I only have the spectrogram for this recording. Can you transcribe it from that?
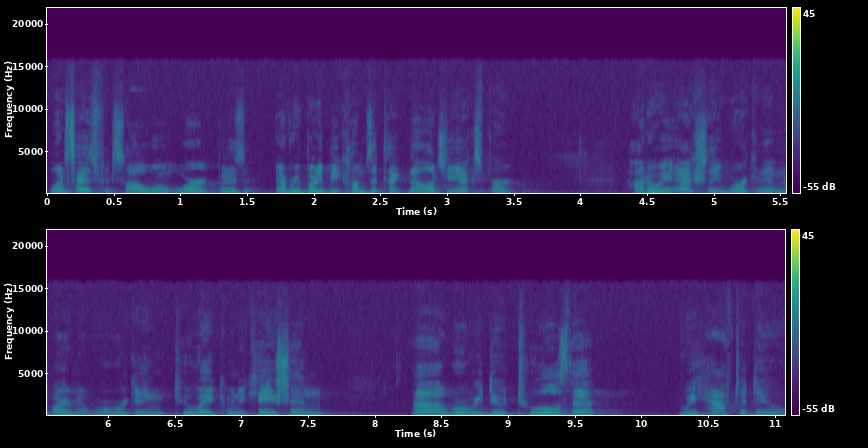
One size fits all won't work, but as everybody becomes a technology expert, how do we actually work in an environment where we're getting two-way communication, uh, where we do tools that we have to do?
